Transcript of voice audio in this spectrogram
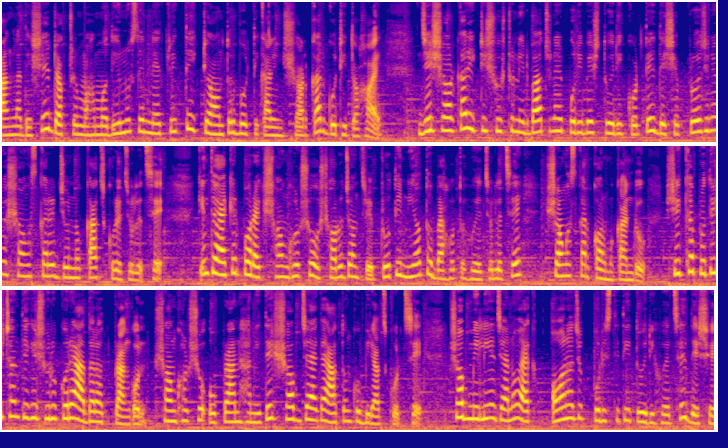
বাংলাদেশে ডক্টর মোহাম্মদ ইউনুসের নেতৃত্বে একটি অন্তর্বর্তীকালীন সরকার গঠিত হয়। যে সরকার একটি সুষ্ঠু নির্বাচনের পরিবেশ তৈরি করতে দেশে প্রয়োজনীয় সংস্কারের জন্য কাজ করে চলেছে। কিন্তু একের পর এক সংঘর্ষ ও ষড়যন্ত্রে প্রতিনিয়ত ব্যাহত হয়ে চলেছে সংস্কার কর্মকাণ্ড। শিক্ষা প্রতিষ্ঠান থেকে শুরু করে আদালত প্রাঙ্গণ, সংঘর্ষ ও প্রাণহানিতে সব জায়গায় আতঙ্ক বিরাজ করছে। সব মিলিয়ে যেন এক অরাজক পরিস্থিতি তৈরি হয়েছে দেশে।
